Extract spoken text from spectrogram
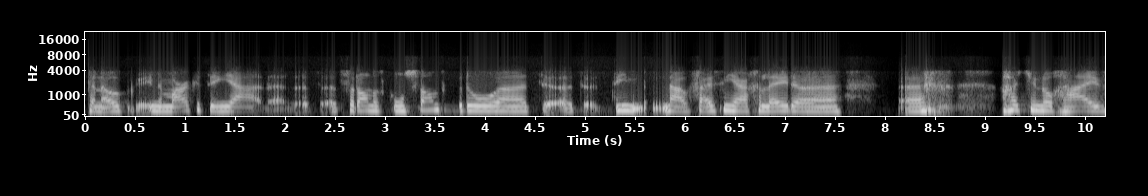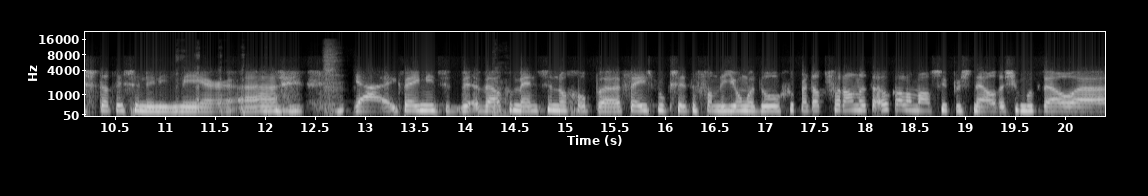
En ook in de marketing, ja, het, het verandert constant. Ik bedoel, tien, nou, 15 jaar geleden had je nog hives, dat is er nu niet meer. Eh, ja, ik weet niet welke mensen nog op eh, Facebook zitten van de jonge doelgroep, maar dat verandert ook allemaal supersnel. Dus je moet wel eh,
